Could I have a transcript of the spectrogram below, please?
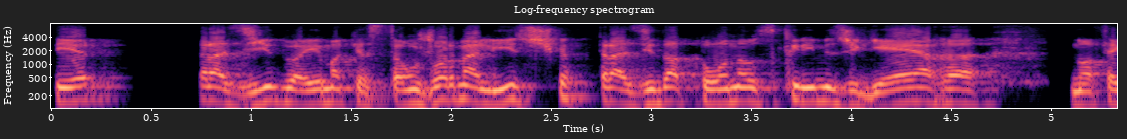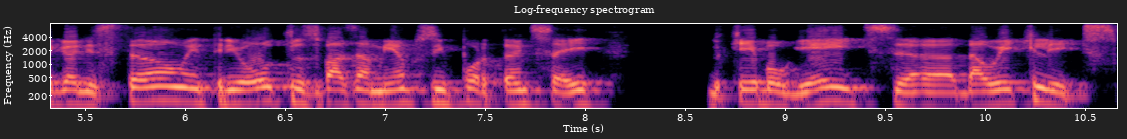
ter trazido aí uma questão jornalística, trazido à tona os crimes de guerra no Afeganistão, entre outros vazamentos importantes aí do Cable Gates, uh, da Wikileaks.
